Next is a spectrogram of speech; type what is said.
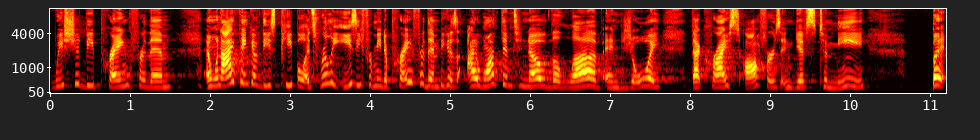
we should be praying for them and when I think of these people, it's really easy for me to pray for them because I want them to know the love and joy that Christ offers and gives to me. But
